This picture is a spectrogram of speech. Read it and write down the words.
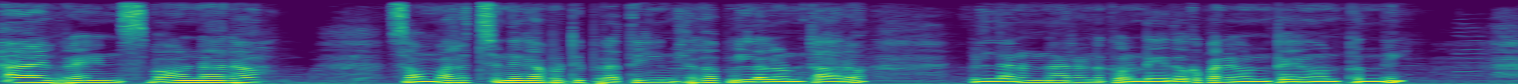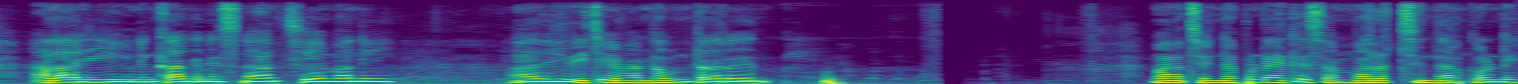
హాయ్ ఫ్రెండ్స్ బాగున్నారా? సమ్మర్ వచ్చింది కాబట్టి ప్రతి ఇంట్లో పిల్లలు ఉంటారు పిల్లలు ఉన్నారనుకోండి ఏదో ఒక పని ఉంటే ఉంటుంది. అలాగే ఈవినింగ్ కాగానే స్నాక్స్ చేయమని అది ఇది చేయమని ఉంటారు. మా చిన్నప్పుడు అయితే సమ్మర్ వచ్చింది అనుకోండి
